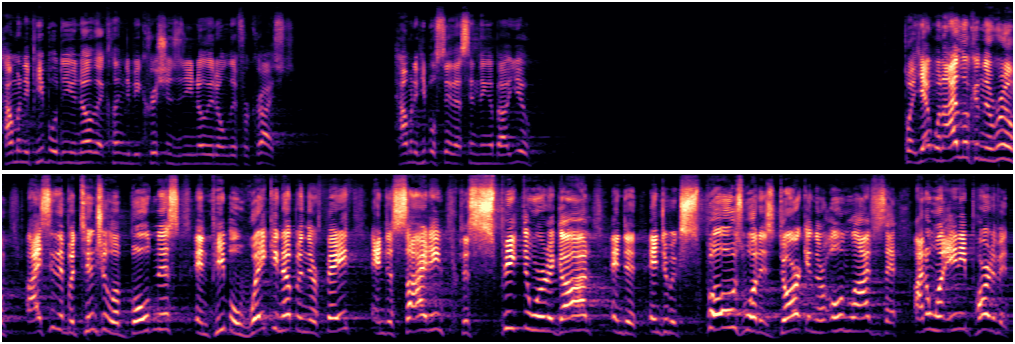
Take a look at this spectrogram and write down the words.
How many people do you know that claim to be Christians and you know they don't live for Christ? How many people say that same thing about you? But yet, when I look in the room, I see the potential of boldness and people waking up in their faith and deciding to speak the word of God and to, and to expose what is dark in their own lives and say, I don't want any part of it.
